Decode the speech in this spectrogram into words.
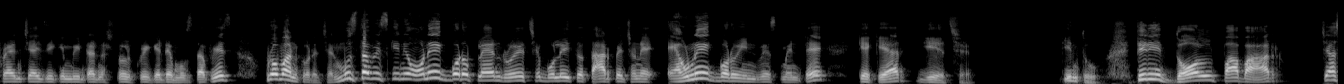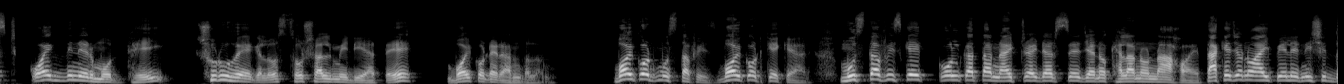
ফ্র্যাঞ্চাইজি কিংবা ইন্টারন্যাশনাল ক্রিকেটে মুস্তাফিজ প্রমাণ করেছেন। মুস্তাফিজকে নিয়ে অনেক বড় প্ল্যান রয়েছে বলেই তো তার পেছনে অনেক বড় ইনভেস্টমেন্টে কে কে আর গিয়েছে। কিন্তু তিনি দল পাবার জাস্ট কয়েকদিনের মধ্যেই শুরু হয়ে গেল সোশ্যাল মিডিয়াতে বয়কটের আন্দোলন। বয়কট মুস্তাফিজ, বয়কট কে কে আর? মুস্তাফিজকে কলকাতা নাইট রাইডার্সে যেন খেলানো না হয়, তাকে যেন আইপিএলে নিষিদ্ধ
